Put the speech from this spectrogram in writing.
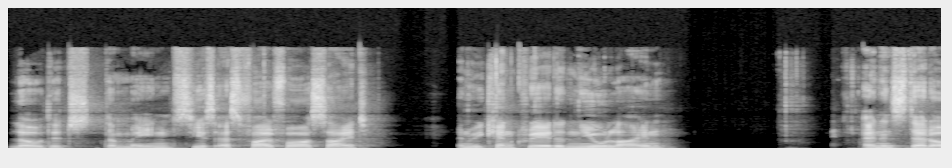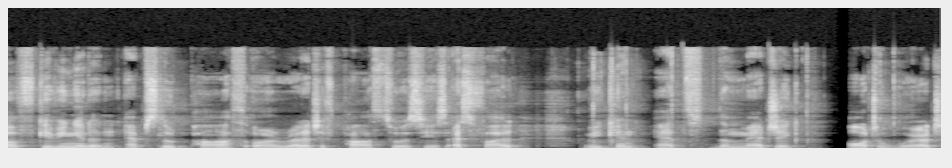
loaded the main CSS file for our site. And we can create a new line. And instead of giving it an absolute path or a relative path to a CSS file, we can add the magic auto word.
